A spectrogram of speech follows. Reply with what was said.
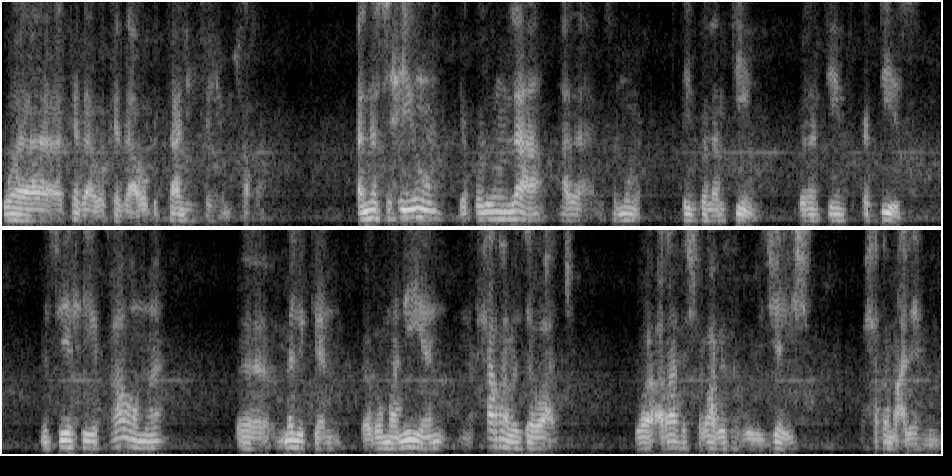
وكذا وكذا وبالتالي فهي محرم المسيحيون يقولون لا هذا يسموه عيد فالنتين فالنتين قديس مسيحي قاوم آه، ملكا رومانيا حرم الزواج. وأراد الشباب يذهبوا للجيش وحرم عليهم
